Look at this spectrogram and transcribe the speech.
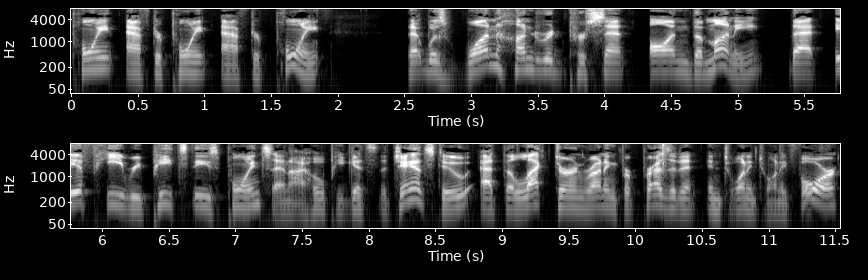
point after point after point that was 100% on the money. That if he repeats these points, and I hope he gets the chance to, at the lectern running for president in 2024,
